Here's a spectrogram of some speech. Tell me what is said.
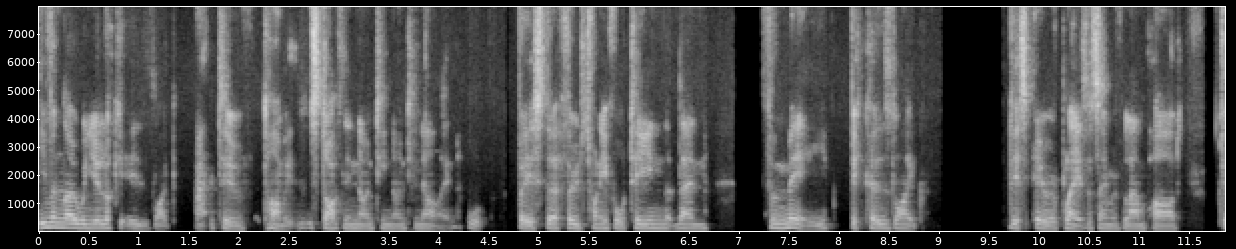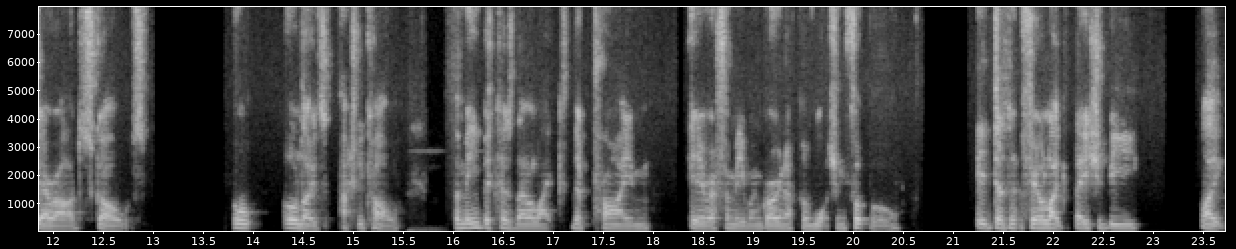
Even though when you look at his like active time, it started in 1999, or- but it's the through to 2014 that then, for me, because like this era of players, the same with Lampard, Gerrard, Scholes, all all those Ashley Cole, for me because they were like the prime era for me when growing up of watching football. It doesn't feel like they should be like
